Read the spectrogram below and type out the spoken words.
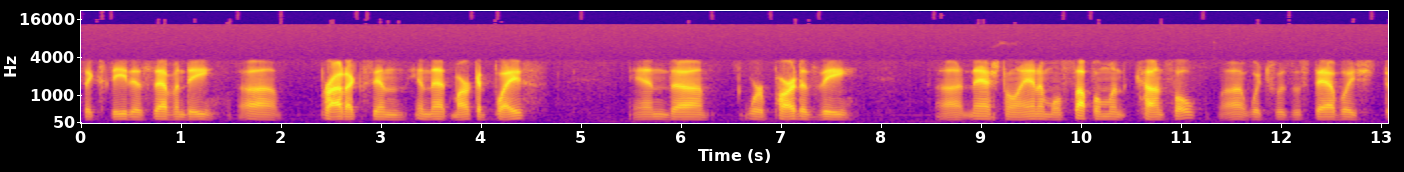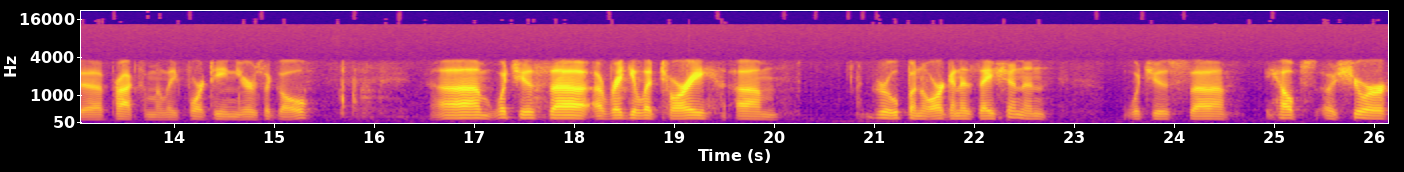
60 to 70 uh, products in in that marketplace, and uh, we're part of the uh, National Animal Supplement Council, uh, which was established uh, approximately 14 years ago, um, which is uh, a regulatory um, group and organization, and which is uh, helps assure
